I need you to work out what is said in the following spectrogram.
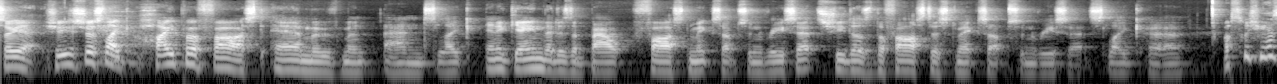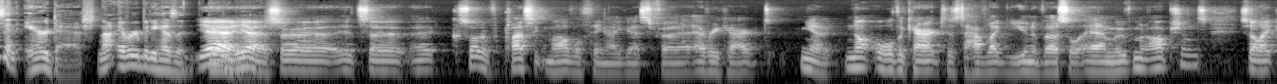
So yeah, she's just like hyper fast air movement, and like in a game that is about fast mix-ups and resets, she does the fastest mix-ups and resets. Like, uh, also, she has an air dash. Not everybody has a. yeah, yeah. So uh, it's a, a sort of classic Marvel thing, I guess, for every character. You know, not all the characters to have like universal air movement options. So like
